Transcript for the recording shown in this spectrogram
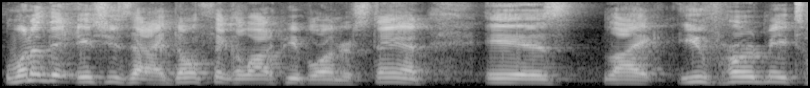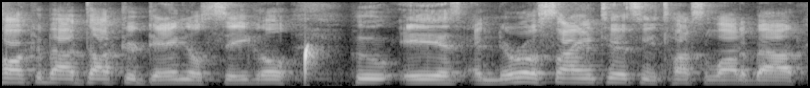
one of the issues that I don't think a lot of people understand is like, you've heard me talk about Dr. Daniel Siegel, who is a neuroscientist and he talks a lot about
